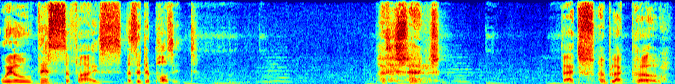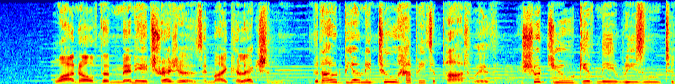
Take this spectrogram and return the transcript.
Will this suffice as a deposit? By the sands. That's a black pearl. One of the many treasures in my collection that I would be only too happy to part with, should you give me reason to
